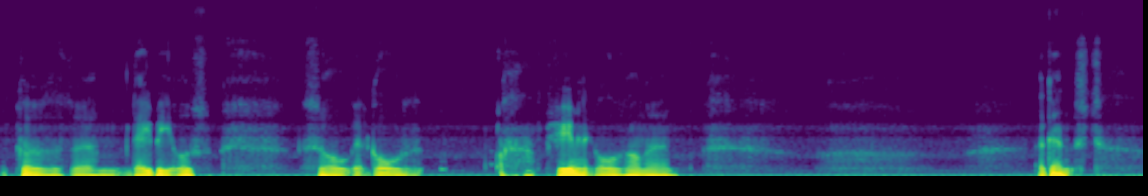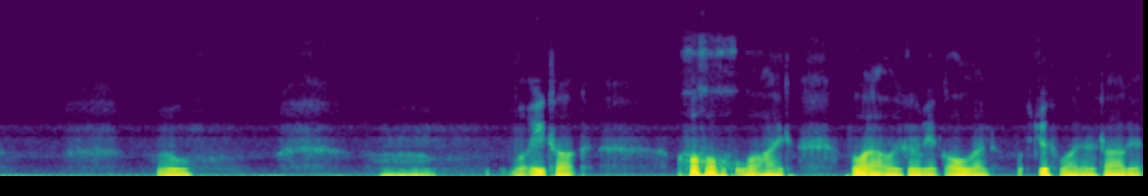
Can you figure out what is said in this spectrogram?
Because um, they beat us. So it goes. I'm assuming it goes on um, against. Oh. Um, what he talk? Oh, wide. Thought that was going to be a goal then. It's just wide of the target.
